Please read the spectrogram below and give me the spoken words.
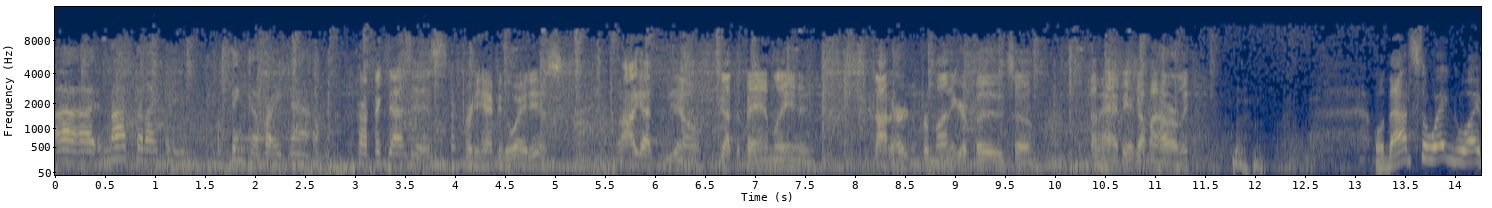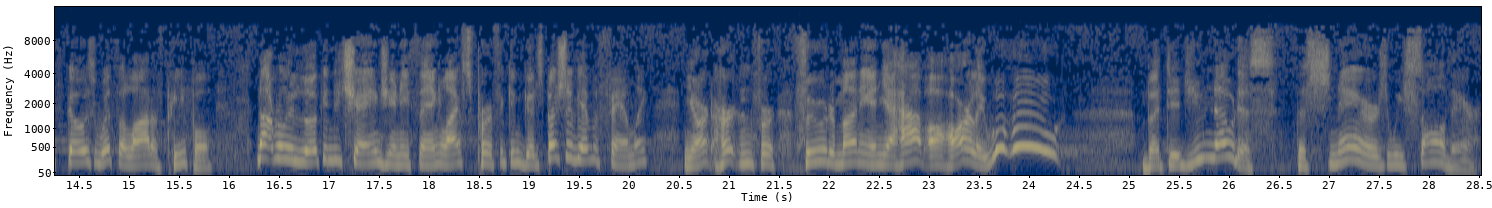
Uh, not that I can think of right now. Perfect as is. Pretty happy the way it is. I got, you know, got the family and not hurting for money or food, so I'm happy. I got my Harley. well, that's the way life goes with a lot of people. Not really looking to change anything. Life's perfect and good, especially if you have a family. You aren't hurting for food or money and you have a Harley. Woohoo! But did you notice the snares we saw there?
